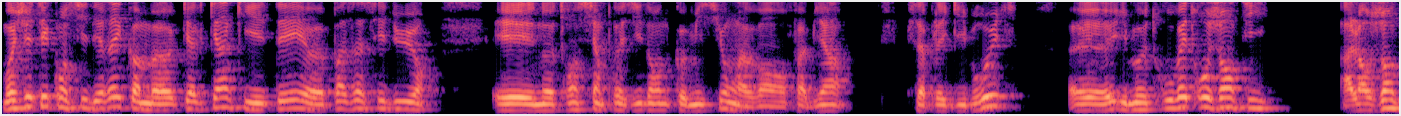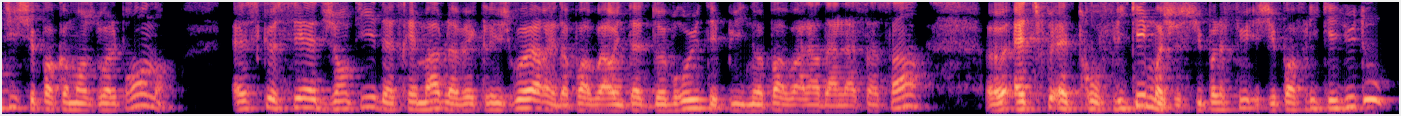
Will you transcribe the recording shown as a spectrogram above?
Moi, j'étais considéré comme euh, quelqu'un qui était euh, pas assez dur. Et notre ancien président de commission avant Fabien, qui s'appelait Guy Brut, euh, il me trouvait trop gentil. Alors gentil, je sais pas comment je dois le prendre. Est-ce que c'est être gentil, d'être aimable avec les joueurs et de ne pas avoir une tête de brute et puis ne pas avoir l'air d'un assassin euh, être, être trop fliqué, moi je suis pas, j'ai pas fliqué du tout.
